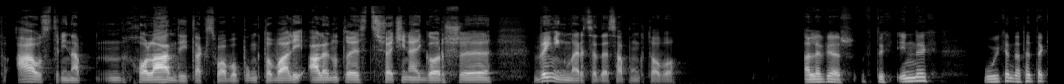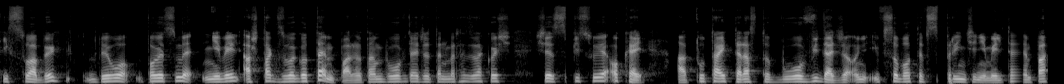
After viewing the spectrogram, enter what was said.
w Austrii, na Holandii tak słabo punktowali, ale no to jest trzeci najgorszy wynik Mercedesa punktowo. Ale wiesz, w tych innych weekendach takich słabych było, powiedzmy, nie mieli aż tak złego tempa, że tam było widać, że ten Mercedes jakoś się spisuje ok. A tutaj teraz to było widać, że oni i w sobotę w sprincie nie mieli tempa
